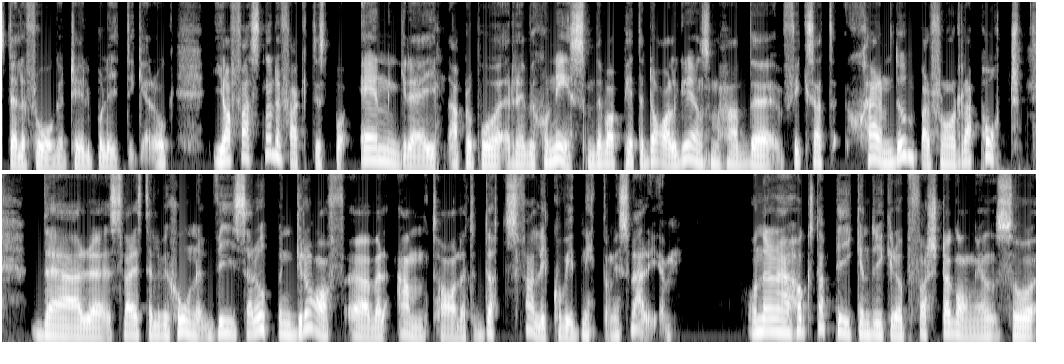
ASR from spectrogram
ställer frågor till politiker. Och jag fastnade faktiskt på en grej, apropå revisionism. Det var Peter Dahlgren som hade fixat skärmdumpar från Rapport, där Sveriges Television visar upp en graf över antalet dödsfall i covid-19 i Sverige. Och när den här högsta piken dyker upp första gången så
